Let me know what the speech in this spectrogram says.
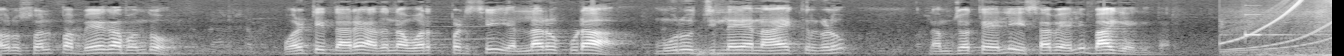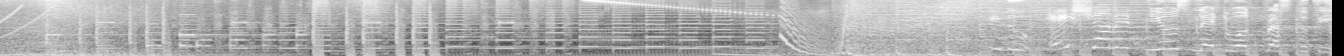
ಅವರು ಸ್ವಲ್ಪ ಬೇಗ ಬಂದು ಹೊರಟಿದ್ದಾರೆ. ಅದನ್ನು ಹೊರತುಪಡಿಸಿ ಎಲ್ಲರೂ ಕೂಡ ಮೂರು ಜಿಲ್ಲೆಯ ನಾಯಕರುಗಳು ನಮ್ಮ ಜೊತೆಯಲ್ಲಿ ಈ ಸಭೆಯಲ್ಲಿ ಭಾಗಿಯಾಗಿದ್ದಾರೆ. ಇದು ಏಷ್ಯಾನೆಟ್ ನ್ಯೂಸ್ ನೆಟ್ವರ್ಕ್ ಪ್ರಸ್ತುತಿ.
